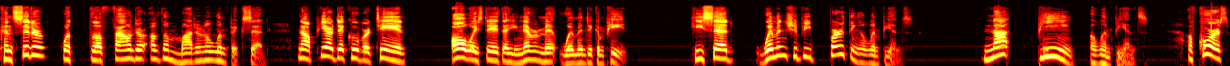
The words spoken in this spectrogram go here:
Consider what the founder of the modern Olympics said. Now, Pierre de Coubertin always stated that he never meant women to compete. He said women should be birthing Olympians, not being Olympians. Of course,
